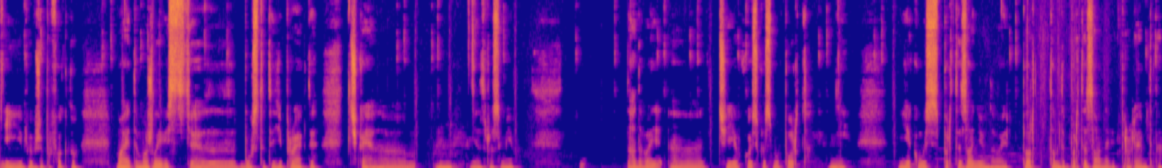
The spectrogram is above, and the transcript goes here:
і ви вже по факту маєте можливість е, бустити ті проекти. Чекай, е, я зрозумів. А давай, чи є в когось космопорт? Ні. Є комусь з партизанів, давай, там, де партизани, відправляємо тебе.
